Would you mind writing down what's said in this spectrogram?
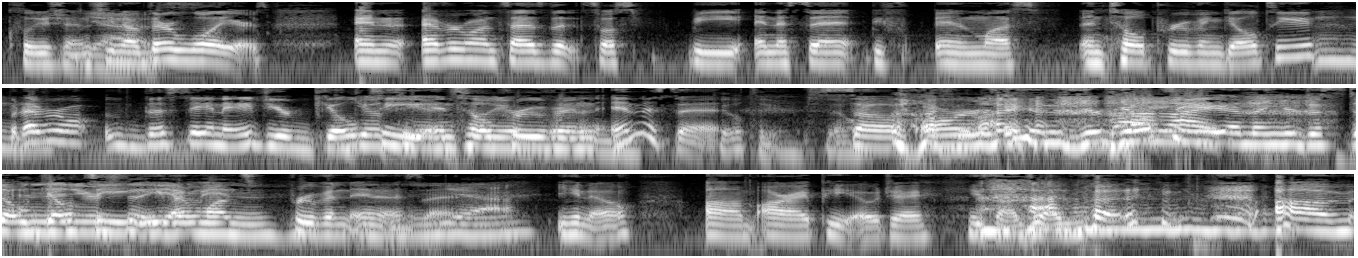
conclusions you know they're lawyers and everyone says that it's supposed to be innocent bef- unless until proven guilty but everyone this day and age you're guilty, Mm-hmm. Guilty until, until you're proven, proven innocent guilty, still. so or you're guilty Right. and then you're just still And you're guilty still- even I mean, once proven innocent Yeah. you know um r.i.p oj he's not dead but um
